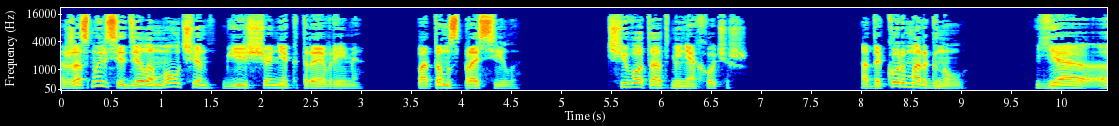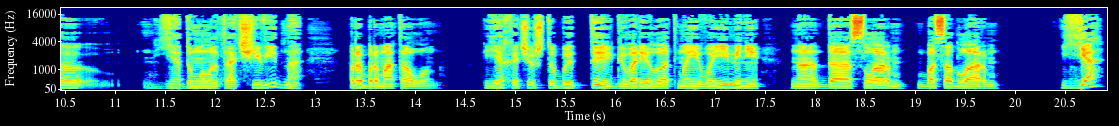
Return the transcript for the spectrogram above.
Жасмель сидела молча еще некоторое время. Потом спросила. «Чего ты от меня хочешь?» Адекор моргнул. «Я... Э, «Я думал, это очевидно», — пробормотал он. «Я хочу, чтобы ты говорила от моего имени на Даасларм Басадларм». «Я?»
